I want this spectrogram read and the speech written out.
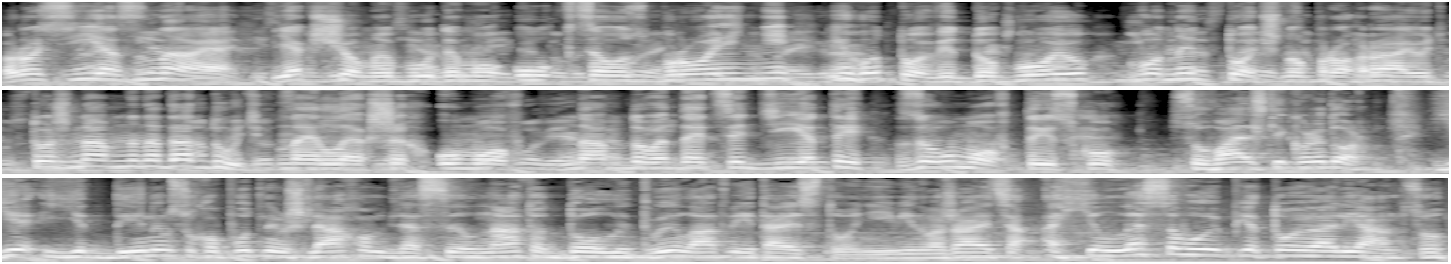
Росія знає, якщо ми будемо у всеозброєнні і готові до бою, вони точно програють. Тож нам не нададуть найлегших умов. Нам доведеться діяти за умов тиску. Сувальський коридор є єдиним сухопутним шляхом для сил НАТО до Литви, Латвії та Естонії. Він вважається ахіллесовою п'ятою альянсу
